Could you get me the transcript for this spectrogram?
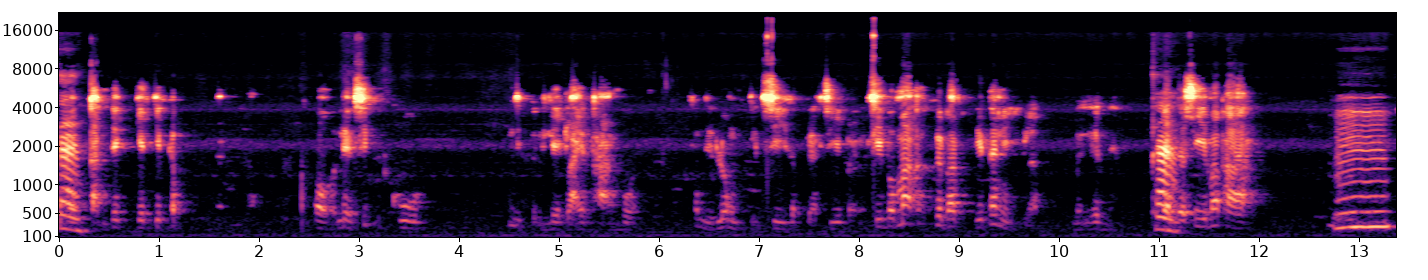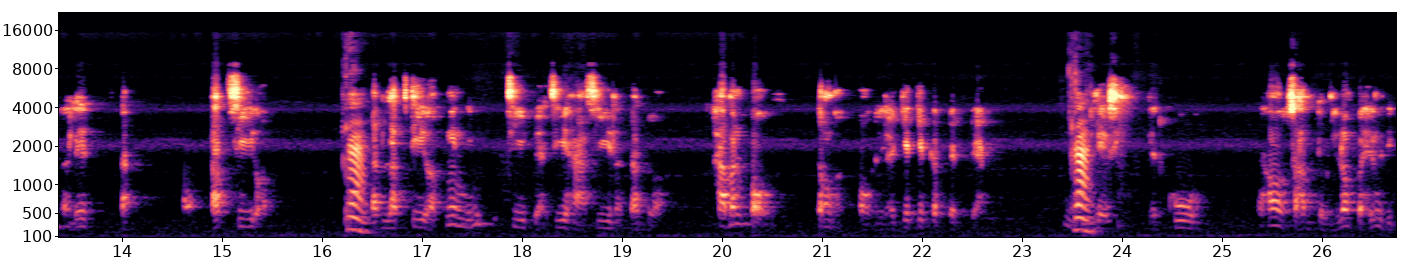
ค่ะกันเจ็ดเจ็ดเจ็ดกับโอ้เลขสิบคู่นี่จะเป็นเลขหลายทางบนเขาจะลงเจ็ดสี่กับแปดสี่ไปสี่บ่มากก็เกิดว่าติดนั่นอีกเหรอเหมือนกันเนี่ยค่ะเป็นแต่สี่มาพาอืมก็เลยตัดตัดซีออกค่ะตัดหลักซีออกเงี้ยนี้ซีแปดซีหาซีหลักตัดออกถ้ามันปอกต้องปอกนี่แหละเจ็ดเจ็ดกับแปดแปดค่ะเลขสี่เจ็ดคู่ห้าสามตัวนี้ลงไปให้มันติด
